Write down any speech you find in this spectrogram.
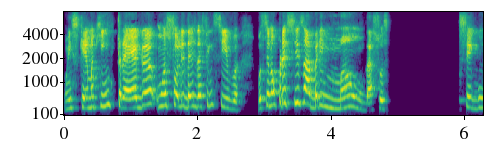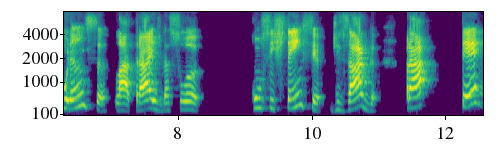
um esquema que entrega uma solidez defensiva. Você não precisa abrir mão da sua segurança lá atrás, da sua consistência de zaga para ter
